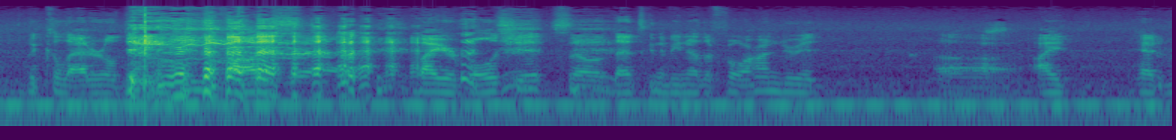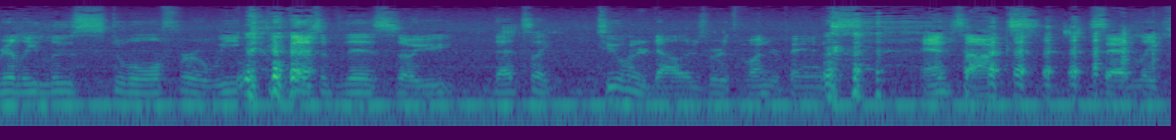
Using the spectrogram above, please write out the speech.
the collateral damages caused by your bullshit? So that's going to be another 400. Uh, I had really loose stool for a week because of this, so you that's like $200 worth of underpants and socks, sadly.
